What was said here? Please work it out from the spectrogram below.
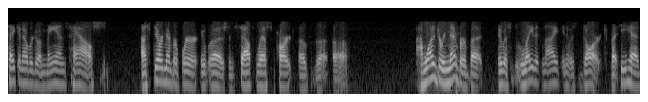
taken over to a man's house. I still remember where it was in southwest part of the. Uh, I wanted to remember, but it was late at night and it was dark. But he had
